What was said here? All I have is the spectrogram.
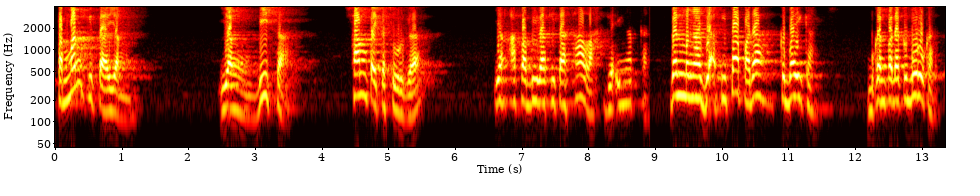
Teman kita yang yang bisa sampai ke surga yang apabila kita salah dia ingatkan. Dan mengajak kita pada kebaikan bukan pada keburukan.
